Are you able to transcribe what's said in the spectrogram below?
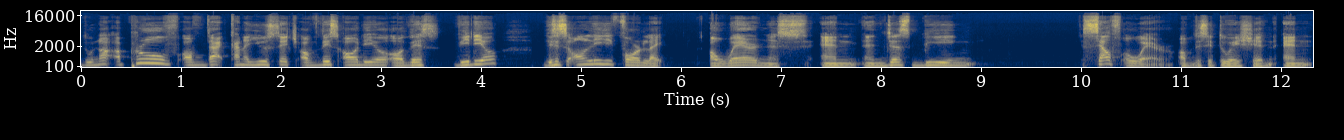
do not approve of that kind of usage of this audio or this video this is only for like awareness and and just being self-aware of the situation and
